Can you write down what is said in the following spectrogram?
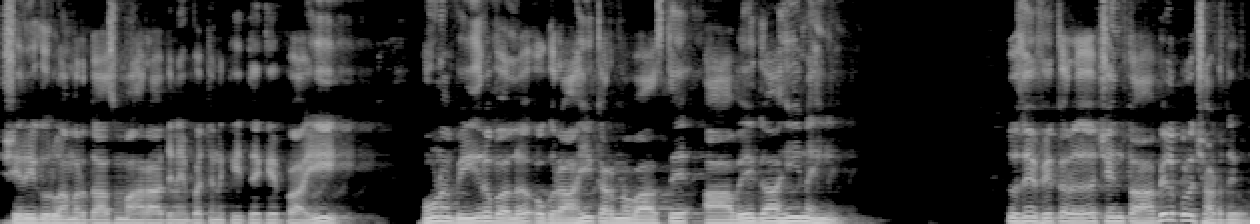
ਸ੍ਰੀ ਗੁਰੂ ਅਮਰਦਾਸ ਮਹਾਰਾਜ ਨੇ ਬਚਨ ਕੀਤੇ ਕਿ ਭਾਈ, ਹੁਣ ਬੀਰਬਲ ਉਗਰਾਹੀ ਕਰਨ ਵਾਸਤੇ ਆਵੇਗਾ ਹੀ ਨਹੀਂ। ਤੁਸੀਂ ਫਿਕਰ, ਚਿੰਤਾ ਬਿਲਕੁਲ ਛੱਡ ਦਿਓ।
